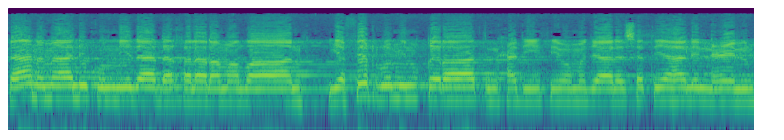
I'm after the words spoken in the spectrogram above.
كان مالك إذا دخل رمضان يفر من قراءة الحديث ومجالسة أهل العلم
